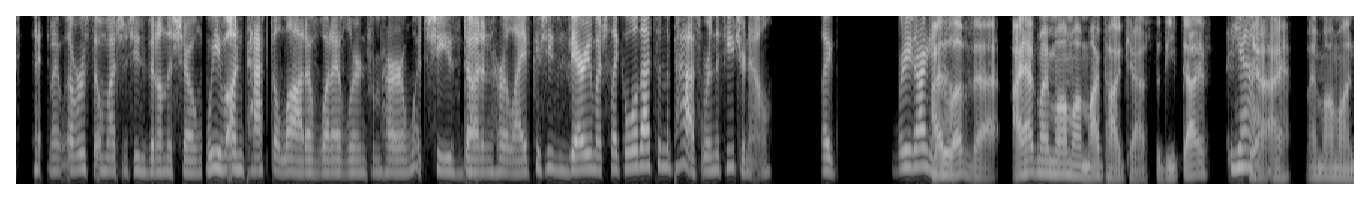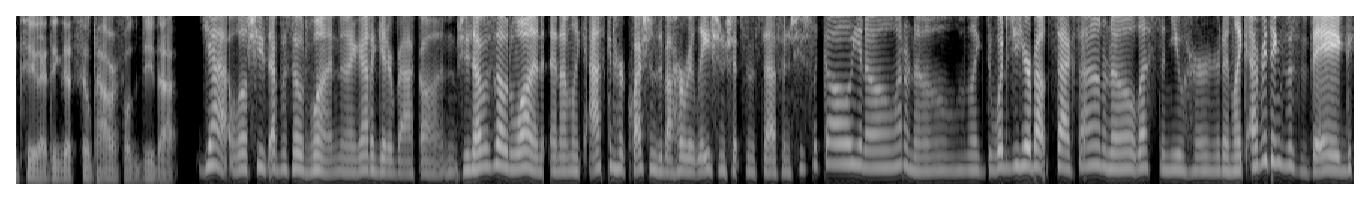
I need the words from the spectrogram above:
and I love her so much. And she's been on the show. We've unpacked a lot of what I've learned from her and what she's done in her life because she's very much like, well, that's in the past. We're in the future now. What are you talking about? I about? love that. I had my mom on my podcast, The Deep Dive. Yeah. Yeah. I had my mom on too. I think that's so powerful to do that. Yeah. Well, she's episode one and I got to get her back on. She's episode one and I'm like asking her questions about her relationships and stuff. And she's like, oh, you know, I don't know. I'm like, what did you hear about sex? I don't know. Less than you heard. And like everything's this vague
